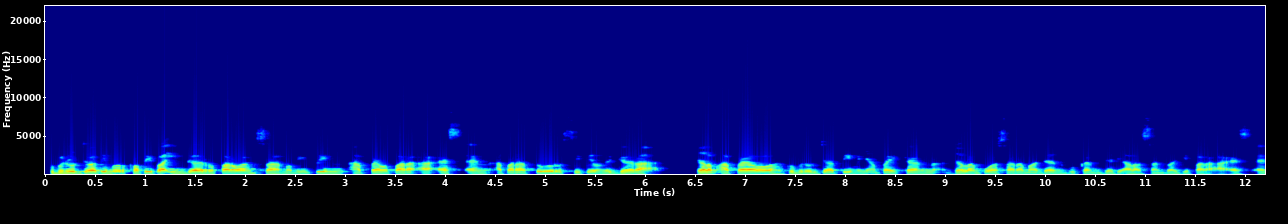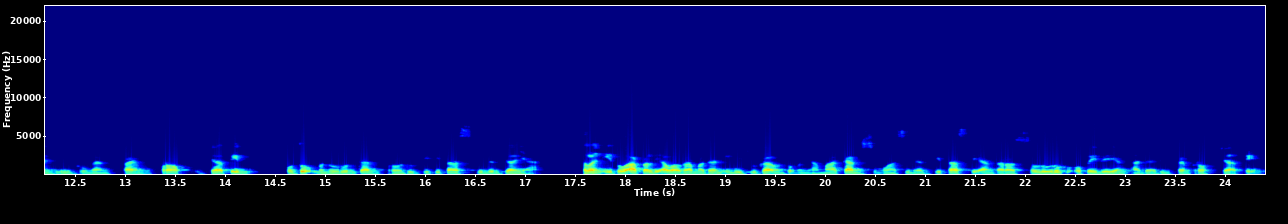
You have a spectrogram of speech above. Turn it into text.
Gubernur Jawa Timur Kofifa Indar Parawansa memimpin apel para ASN aparatur sipil negara. Dalam apel, Gubernur Jati menyampaikan dalam puasa Ramadan bukan menjadi alasan bagi para ASN di lingkungan Pemprov Jatim untuk menurunkan produktivitas kinerjanya. Selain itu, apel di awal Ramadan ini juga untuk menyamakan semua sinergitas di antara seluruh OPD yang ada di Pemprov Jatim.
